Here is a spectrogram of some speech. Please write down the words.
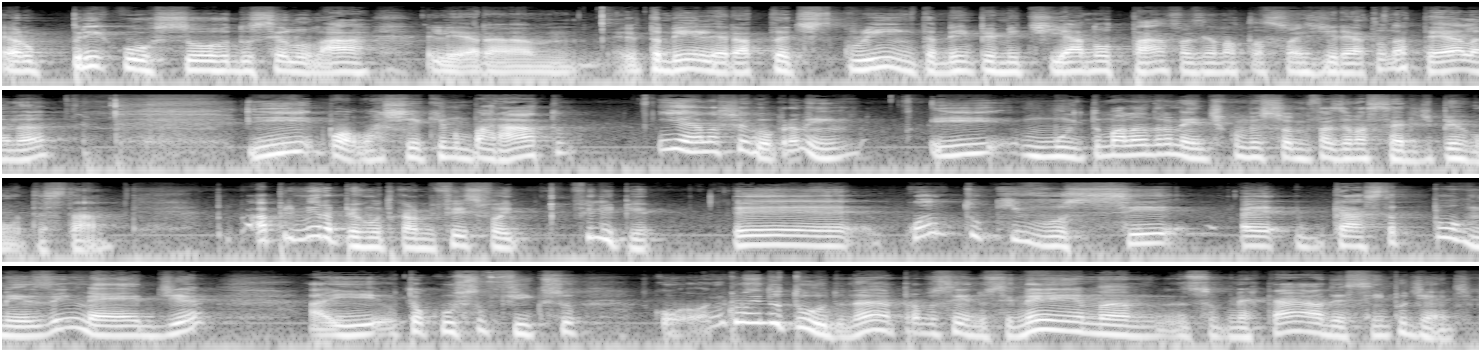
era o precursor do celular. Ele era também ele era touchscreen, também permitia anotar, fazer anotações direto na tela, né? E, pô, eu achei aquilo barato e ela chegou para mim e muito malandramente começou a me fazer uma série de perguntas, tá? A primeira pergunta que ela me fez foi: Felipe, é, quanto que você é, gasta por mês em média aí o teu custo fixo, incluindo tudo, né? Para você ir no cinema, no supermercado e assim por diante.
